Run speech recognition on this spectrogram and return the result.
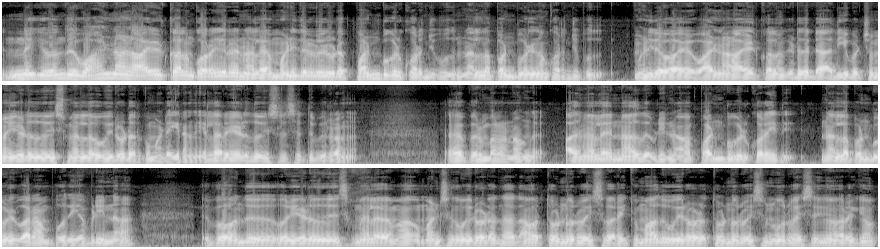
இன்றைக்கி வந்து வாழ்நாள் ஆயுட்காலம் குறையிறனால மனிதர்களோட பண்புகள் குறைஞ்சி போகுது. நல்ல பண்புகள்லாம் குறைஞ்சி போகுது. மனித வாழ் வாழ்நாள் ஆயுட்காலம் கிட்டத்தட்ட அதிகபட்சமாக எழுபது வயசு மேலே உயிரோடு இருக்க மாட்டேங்கிறாங்க. எல்லாரும் எழுபது வயசில் செத்து போயிடுறாங்க பெரும்பாலானவங்க. அதனால் என்ன ஆகுது அப்படின்னா பண்புகள் குறையுது. நல்ல பண்புகள் வராமல் போகுது. எப்படின்னா இப்போ வந்து ஒரு எழுபது வயசுக்கு மேலே ம மனுஷங்க உயிரோடு இருந்தால் தான் ஒரு தொண்ணூறு வயசு வரைக்குமாவது உயிரோட தொண்ணூறு வயசு நூறு வயசு வரைக்கும்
